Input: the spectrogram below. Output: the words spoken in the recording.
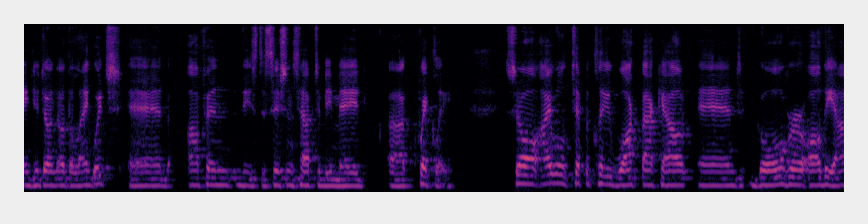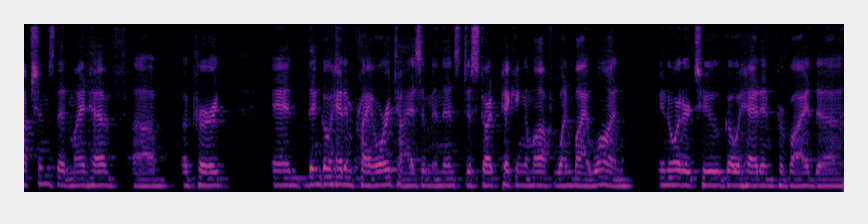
and you don't know the language. And often these decisions have to be made uh, quickly. So I will typically walk back out and go over all the options that might have um, occurred and then go ahead and prioritize them and then just start picking them off one by one in order to go ahead and provide uh,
